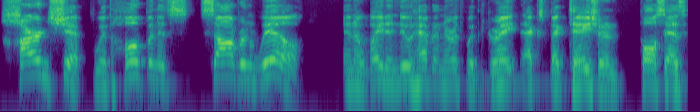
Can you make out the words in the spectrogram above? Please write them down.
hardship with hope in its sovereign will, and await a new heaven and earth with great expectation. And Paul says,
